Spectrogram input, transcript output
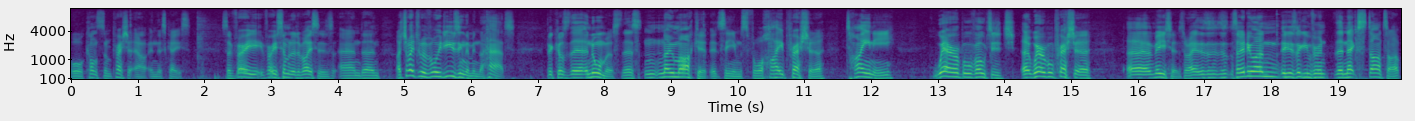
or constant pressure out in this case. So very, very similar devices. And um, I tried to avoid using them in the hat because they're enormous. There's no market, it seems, for high pressure, tiny, wearable voltage, uh, wearable pressure uh, meters, right? So anyone who's looking for their next startup,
